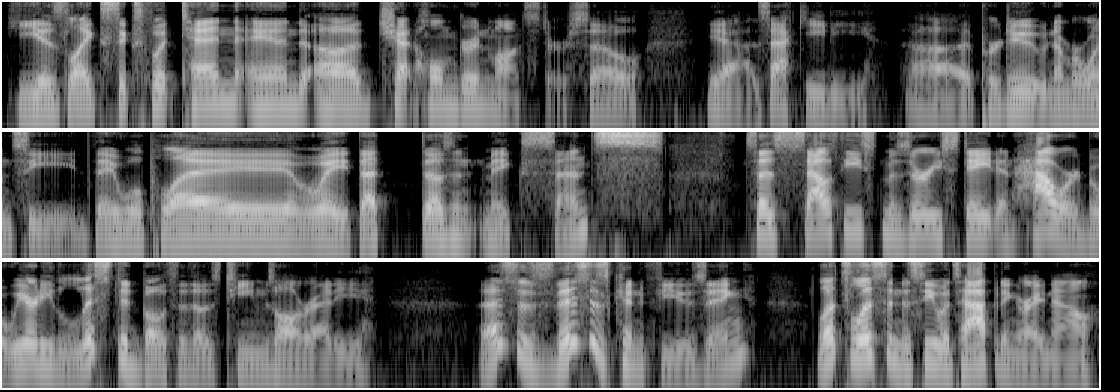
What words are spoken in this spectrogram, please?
he is like six foot ten and a Chet Holmgren monster. So yeah, Zach Edey, uh, Purdue number one seed. They will play. Wait, that doesn't make sense says Southeast Missouri State and Howard, but we already listed both of those teams already. This is this is confusing. Let's listen to see what's happening right now.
